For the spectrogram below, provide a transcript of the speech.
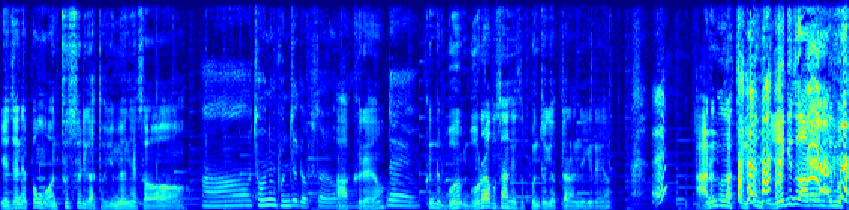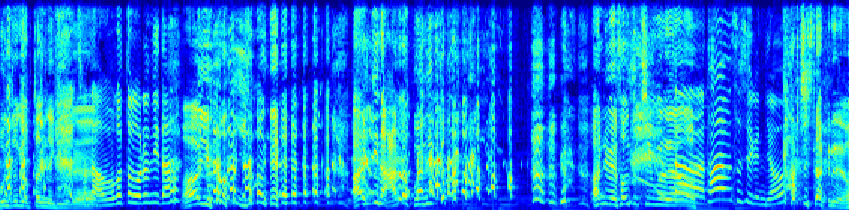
예전에 뽕 원투 쓰리가 더 유명해서 아, 저는 본 적이 없어요. 아 그래요? 네. 근데 뭐, 뭐라고 생각해서 본 적이 없다는 얘기를 해요? 아는 것 같은데 뭐 얘기도 안 했는데 뭐 본 적이 없다는 얘기를 해. 저는 아무것도 모릅니다. 아 이거 이상해. 알긴 알아 보니까. 아니 왜 선수 취급을 해요? 자, 다음 소식은요. 갑시다 그래요.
